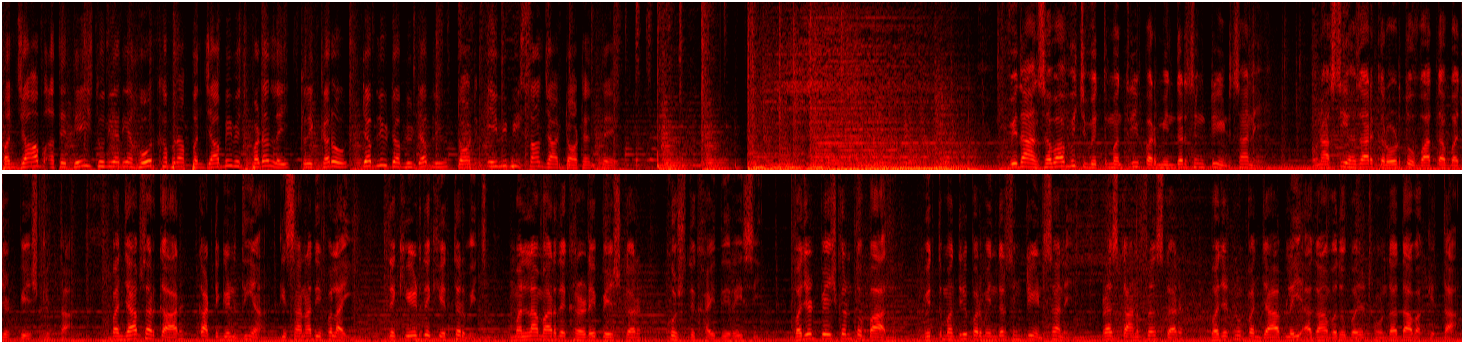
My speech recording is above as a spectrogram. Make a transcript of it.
ਪੰਜਾਬ ਅਤੇ ਦੇਸ਼ ਦੁਨੀਆ ਦੀਆਂ ਹੋਰ ਖਬਰਾਂ ਪੰਜਾਬੀ ਵਿੱਚ ਪੜ੍ਹਨ ਲਈ ਕਲਿੱਕ ਕਰੋ www.avpsanja.in ਤੇ। ਵਿਧਾਨ ਸਭਾ ਵਿੱਚ ਵਿੱਤ ਮੰਤਰੀ ਪਰਮਿੰਦਰ ਸਿੰਘ ਢੀਂਡਸਾ ਨੇ 79000 ਕਰੋੜ ਤੋਂ ਵੱਧ ਦਾ ਬਜਟ ਪੇਸ਼ ਕੀਤਾ। ਪੰਜਾਬ ਸਰਕਾਰ ਘੱਟ ਗਿਣਤੀਆਂ ਕਿਸਾਨਾਂ ਦੀ ਭਲਾਈ ਤੇ ਖੇਡ ਦੇ ਖੇਤਰ ਵਿੱਚ ਮੱਲਾ ਮਾਰ ਦੇ ਖਰੜੇ ਪੇਸ਼ ਕਰ ਖੁਸ਼ ਦਿਖਾਈ ਦੇ ਰਹੀ ਸੀ। ਬਜਟ ਪੇਸ਼ ਕਰਨ ਤੋਂ ਬਾਅਦ ਵਿੱਤ ਮੰਤਰੀ ਪਰਮਿੰਦਰ ਸਿੰਘ ਢੀਂਡਸਾ ਨੇ ਪ੍ਰੈਸ ਕਾਨਫਰੰਸ ਕਰ ਬਜਟ ਨੂੰ ਪੰਜਾਬ ਲਈ ਅਗਾਂਹ ਵਧੂ ਬਜਟ ਹੋਣ ਦਾ ਦਾਅਵਾ ਕੀਤਾ।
